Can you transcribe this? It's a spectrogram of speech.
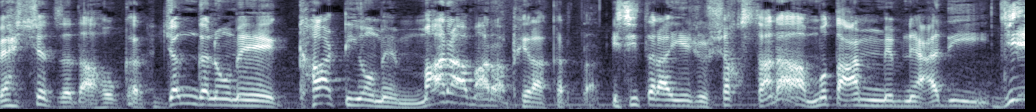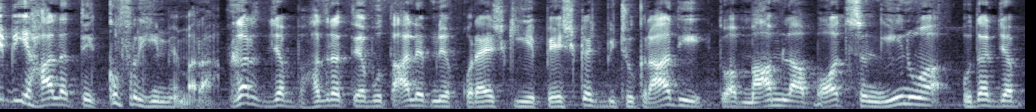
वहशत जदा होकर जंगलों में, घाटियों में मारा मारा फिरा करता। इसी तरह ये जो शख्स था ना, मुताम इबन अदी ये भी हालत कुफर ही में मरा। गर्ज जब हज़रत अबू तालिब ने कुरैश की ये पेशकश ठुकरा दी तो अब मामला बहुत संगीन हुआ। उधर जब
